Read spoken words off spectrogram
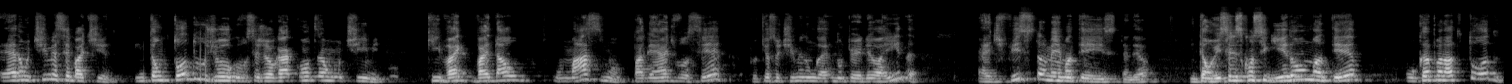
eram um time a ser batido. Então, todo jogo você jogar contra um time que vai, vai dar o, o máximo para ganhar de você, porque o seu time não, não perdeu ainda, é difícil também manter isso, entendeu? Então, isso eles conseguiram manter o campeonato todo.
